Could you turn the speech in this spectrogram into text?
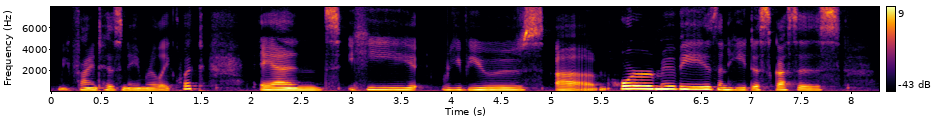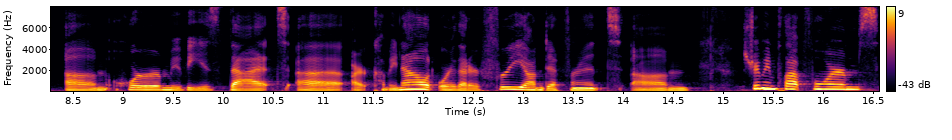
let me find his name really quick. And he reviews um, horror movies and he discusses um, horror movies that uh, are coming out or that are free on different um, streaming platforms.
